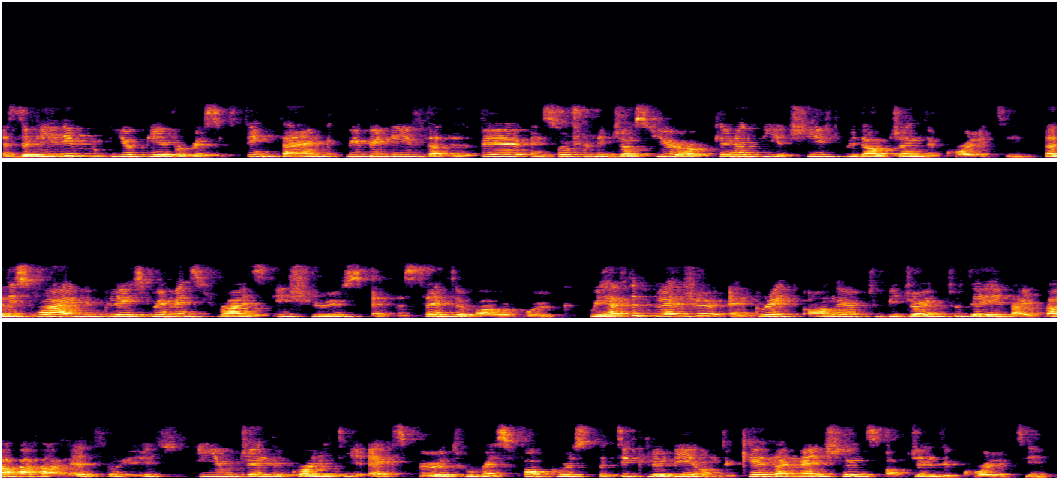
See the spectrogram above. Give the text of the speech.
As the leading European progressive think tank, we believe that a fair and socially just Europe cannot be achieved without gender equality. That is why we place women's rights issues at the center of our work. We have the pleasure and great honor to be joined today by Barbara Helfferich, EU gender equality expert who has focused particularly on the care dimensions of gender equality.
